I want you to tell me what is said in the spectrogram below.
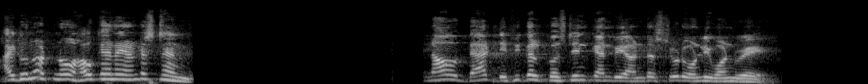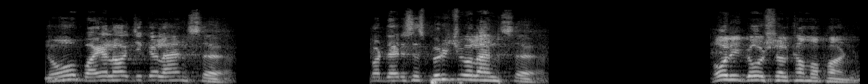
I do not know. How can I understand? Now, that difficult question can be understood only one way. No biological answer. But there is a spiritual answer. Holy Ghost shall come upon you.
